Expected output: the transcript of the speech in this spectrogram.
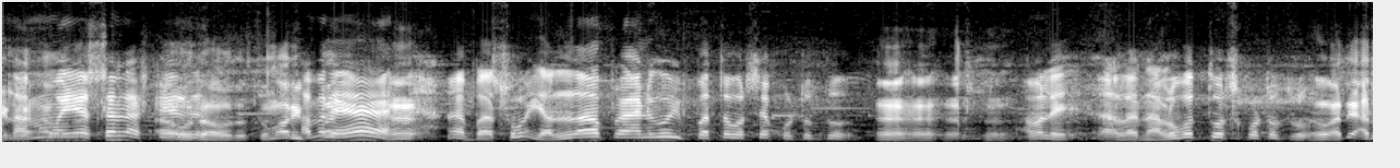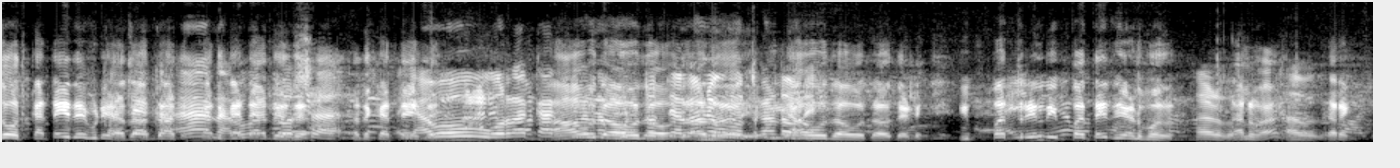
ಇಲ್ಲ. ನಮ್ಮ ವಯಸ್ಸಲ್ಲಿ ಅಷ್ಟೇ ಹೌದು ಇದೆ. ಹೌದು. ಸುಮಾರು ಆಮೇಲೆ. ಬಸವ ಎಲ್ಲಾ ಪ್ರಾಣಿಗೂ ಇಪ್ಪತ್ತು ವರ್ಷ ಕೊಟ್ಟದ್ದು. ಆಮೇಲೆ ಅಲ್ಲ ನಲವತ್ತು ವರ್ಷ ಕೊಟ್ಟದ್ರು ಹ್ಮ್, ಅದೇ ಅದು ಒಂದು ಕತೆ ಇದೆ ಬಿಡಿ. ಅದು ಅದು ಅದು ಹಾ, ಅದು ಕತೆ ನಲವತ್ತು ಅದು ವರ್ಷ. ಅದು ಕತೆ ಇದೆ. ಯಾವ ಹೌದು ಹೌದು ಹೌದು ಎಲ್ಲ ನೀವು ಹೊತ್ಕೊಂಡವ್ರೆ. ಹೌದು ಹೌದು ಹೌದು ಹೇಳಿ. ಇಪ್ಪತ್ತರಿಂದ ಇಪ್ಪತ್ತೈದು ಹೇಳ್ಬೋದು. ಹೇಳ್ಬೋದು. ಅಲ್ವಾ? ಹೌದು. ಕರೆಕ್ಟ್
